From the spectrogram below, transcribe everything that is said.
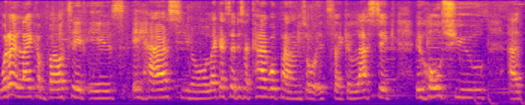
what I like about it is it has you know like I said it's a cargo pants so it's like elastic. It holds you at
